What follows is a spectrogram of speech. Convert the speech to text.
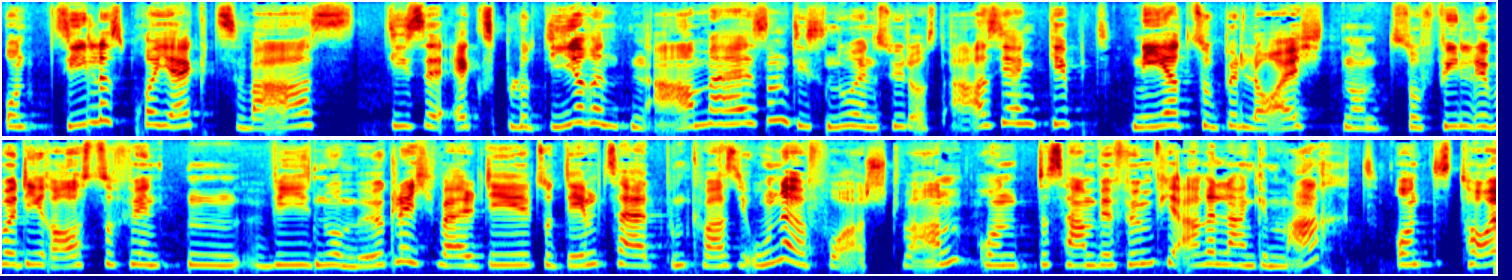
Und Ziel des Projekts war es, diese explodierenden Ameisen, die es nur in Südostasien gibt, näher zu beleuchten und so viel über die rauszufinden wie nur möglich, weil die zu dem Zeitpunkt quasi unerforscht waren. Und das haben wir fünf Jahre lang gemacht. Und das Tolle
